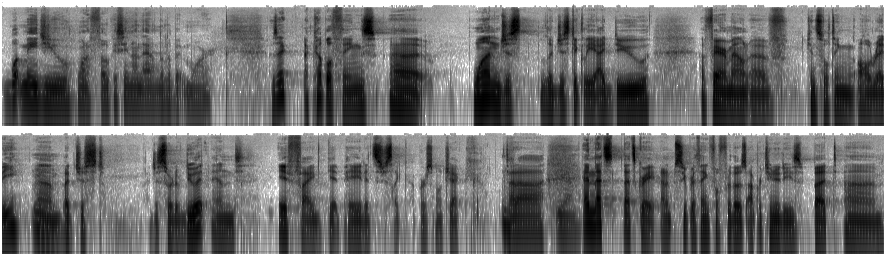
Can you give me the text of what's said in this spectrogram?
what made you want to focus in on that a little bit more? There's a, a couple things. Uh, one, just logistically, I do a fair amount of consulting already, um, but just I just sort of do it, and if I get paid, it's just like a personal check. Ta-da! Yeah. And that's that's great. I'm super thankful for those opportunities, but um,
